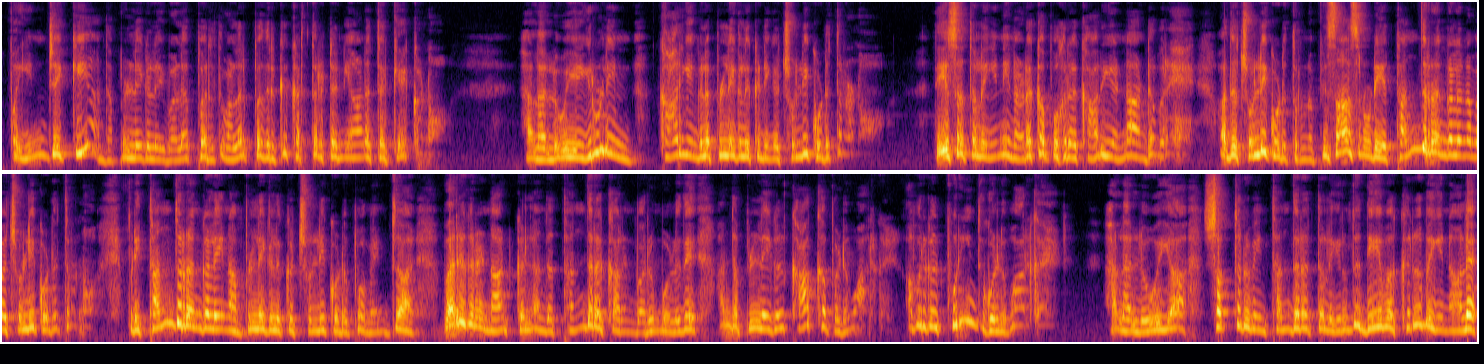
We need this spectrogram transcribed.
அப்போ இன்றைக்கு அந்த பிள்ளைகளை வளர்ப்பது வளர்ப்பதற்கு கர்த்தர்கிட்ட ஞானத்தை கேட்கணும். ஹலலோய இருளின் காரியங்களை பிள்ளைகளுக்கு நீங்கள் சொல்லி கொடுத்துடணும். தேசத்தில் இனி நடக்க போகிற காரியம் என்ன ஆண்டவரே? அதை சொல்லி கொடுத்துடணும். பிசாசனுடைய தந்திரங்களை நம்ம சொல்லி கொடுத்துடணும். இப்படி தந்திரங்களை நாம் பிள்ளைகளுக்கு சொல்லி கொடுப்போம் என்றால் வருகிற நாட்கள் அந்த தந்திரக்காரன் வரும்பொழுது அந்த பிள்ளைகள் காக்கப்படுவார்கள். அவர்கள் புரிந்து கொள்வார்கள். ஹலலூயா சத்துருவின் தந்திரத்தில் இருந்து தேவ கிருபையினால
